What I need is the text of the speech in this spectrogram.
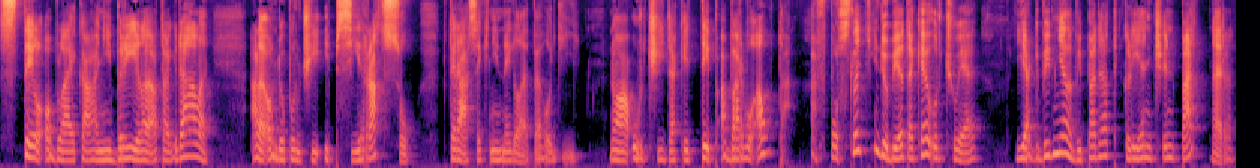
styl oblékání, brýle a tak dále, ale on doporučí i psí rasu, která se k ní nejlépe hodí. No a určí taky typ a barvu auta. A v poslední době také určuje, jak by měl vypadat klienčin partner,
